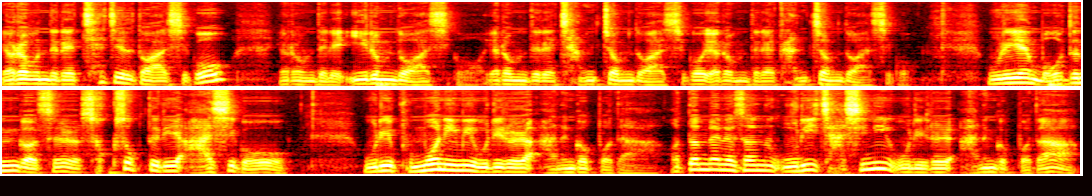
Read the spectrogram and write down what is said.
여러분들의 체질도 아시고 여러분들의 이름도 아시고 여러분들의 장점도 아시고 여러분들의 단점도 아시고 우리의 모든 것을 속속들이 아시고 우리 부모님이 우리를 아는 것보다 어떤 면에서는 우리 자신이 우리를 아는 것보다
